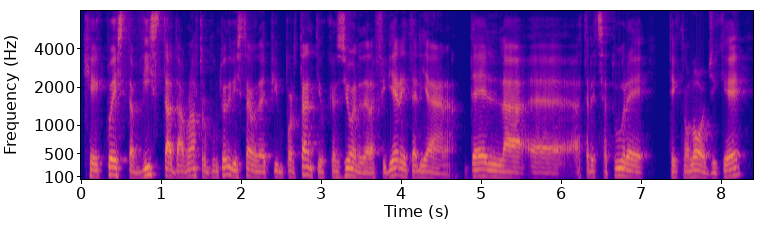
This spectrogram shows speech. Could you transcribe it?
che questa, vista da un altro punto di vista, è una delle più importanti occasioni della filiera italiana delle eh, attrezzature tecnologiche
